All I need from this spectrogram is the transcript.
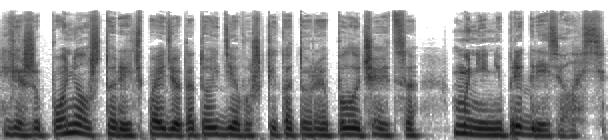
Я же понял, что речь пойдет о той девушке, которая, получается, мне не пригрезилась.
